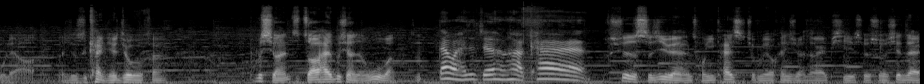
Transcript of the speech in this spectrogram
无聊，就是感觉就很不喜欢，主要还是不喜欢人物吧。但我还是觉得很好看。确实，实际原因从一开始就没有很喜欢这 IP，所以说现在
